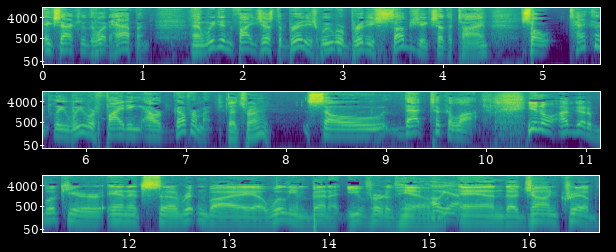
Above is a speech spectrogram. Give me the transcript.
exactly what happened. And we didn't fight just the British; we were British subjects at the time. So technically, we were fighting our government. That's right. So that took a lot. You know, I've got a book here, and it's uh, written by uh, William Bennett. You've heard of him. Oh, yeah. And uh, John Cribb.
